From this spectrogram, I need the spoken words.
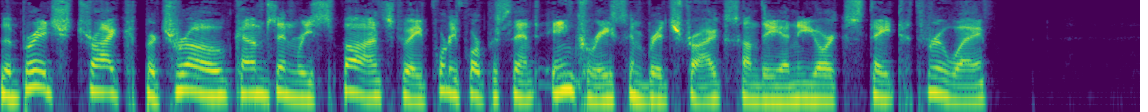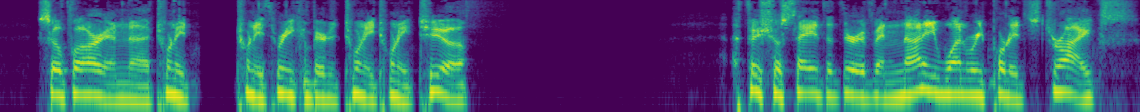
The Bridge Strike Patrol comes in response to a 44% increase in bridge strikes on the uh, New York State Thruway. So far in uh, 2023 compared to 2022, officials say that there have been 91 reported strikes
